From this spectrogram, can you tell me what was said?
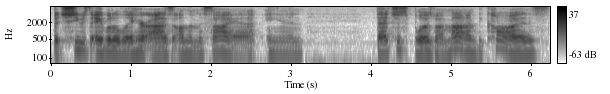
But she was able to lay her eyes on the Messiah, and that just blows my mind because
